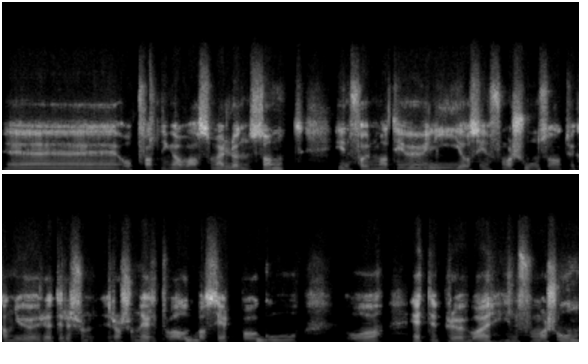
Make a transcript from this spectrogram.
oppfatning av hva som er lønnsomt. Informative vil gi oss informasjon sånn at vi kan gjøre et rasjonelt valg basert på god og etterprøvbar informasjon.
